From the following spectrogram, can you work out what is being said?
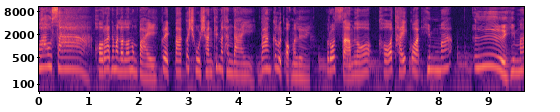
ว้าวซ่า พอราดน้ำมันร้อนๆลงไป เกร็ดปลาก็ชูชันขึ้นมาทันใด บ้างก็หลุดออกมาเลย รถสามล้อ ขอไถกวาดหิมะเออหิมะ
